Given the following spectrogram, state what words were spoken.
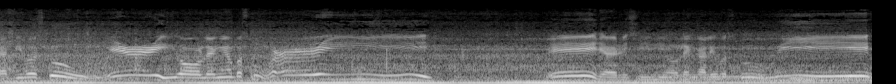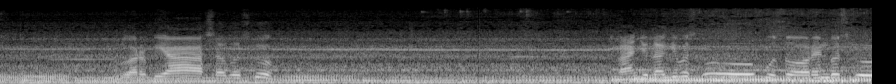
Hati-hati bosku. Hei, olengnya bosku. Hei. Eh, dari sini oleng kali bosku. Wih. Luar biasa bosku. Lanjut lagi bosku. Putu oren bosku.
